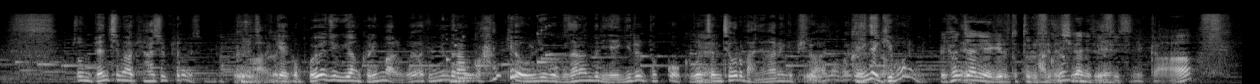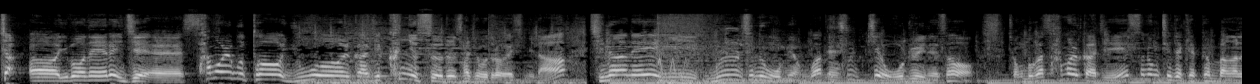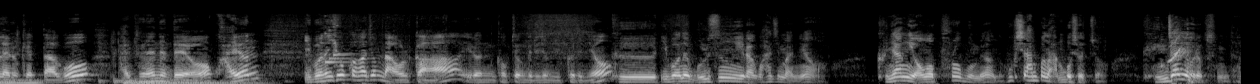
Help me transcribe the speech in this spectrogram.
좀 벤치마킹 하실 필요가 있습니다. 아, 이게 그 보여주기 위한 그림 말고요. 국민들하고 함께 어울리고 그 사람들이 얘기를 듣고 그걸 네. 정책으로 반영하는 게 필요하죠. 그게 굉장히 기본입니다. 현장의 얘기를 또 들을 수 아, 있는 그럼요. 시간이 될 예. 수 있으니까. 자, 어, 이번에는 이제 3월부터 6월까지 큰 뉴스를 살펴보도록 하겠습니다. 지난해 이 물 수능 오명과 또 네. 출제 오류로 인해서 정부가 3월까지 수능 체제 개편 방안을 내놓겠다고 발표를 했는데요. 과연 이번에 효과가 좀 나올까? 이런 걱정들이 좀 있거든요. 그 이번에 물수능이라고 하지만요. 그냥 영어 풀어보면 혹시 한 번 안 보셨죠? 굉장히 어렵습니다.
